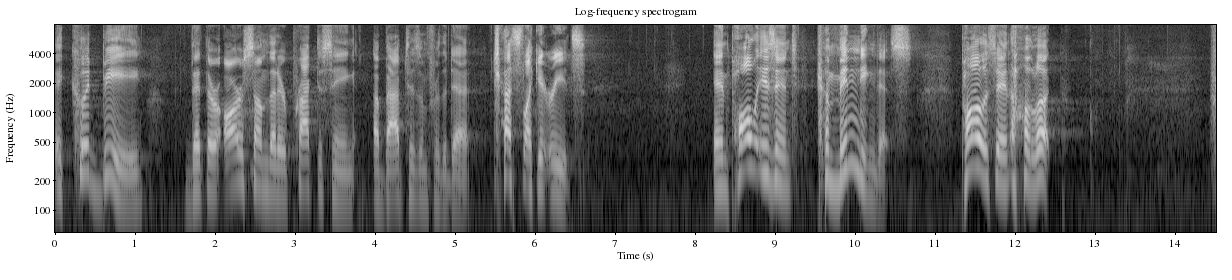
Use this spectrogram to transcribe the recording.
It could be that there are some that are practicing a baptism for the dead, just like it reads. And Paul isn't commending this. Paul is saying, oh, look,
